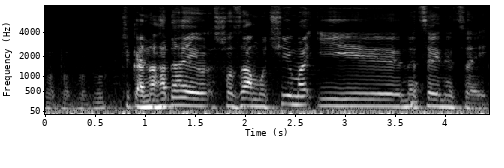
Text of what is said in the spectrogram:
бу-бу-бу-бу. Чекай, нагадаю, що зам очима і не цей, не цей.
